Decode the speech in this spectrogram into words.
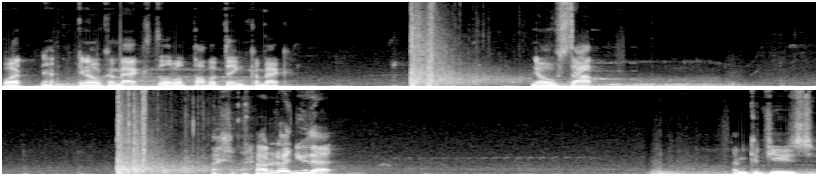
what? No, come back. The little pop-up thing. Come back. No, stop. How did I do that? I'm confused.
